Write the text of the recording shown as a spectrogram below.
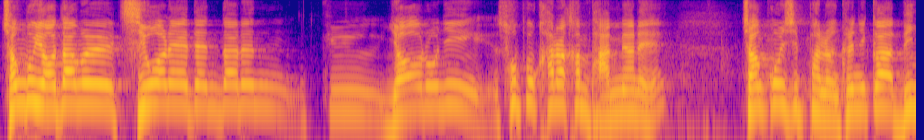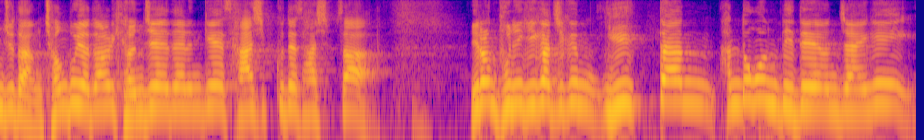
정부 여당을 지원해야 된다는 그 여론이 소폭 하락한 반면에 정권 심판은 그러니까 민주당, 정부 여당을 견제해야 되는 게 49대 44 이런 분위기가 지금 일단 한동훈 비대위원장이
